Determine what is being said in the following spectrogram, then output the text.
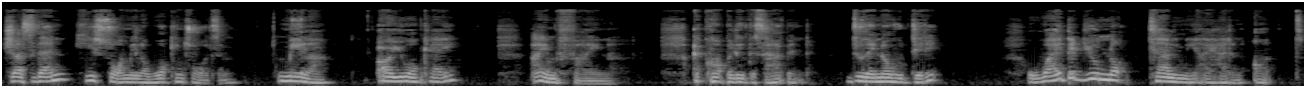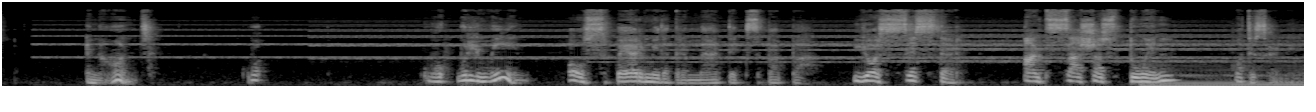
Just then, he saw Mila walking towards him. Mila, are you okay? I am fine. I can't believe this happened. Do they know who did it? Why did you not tell me I had an aunt? An aunt? What? What, what do you mean? Oh, spare me the dramatics, Papa. Your sister, Aunt Sasha's twin. What is her name?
